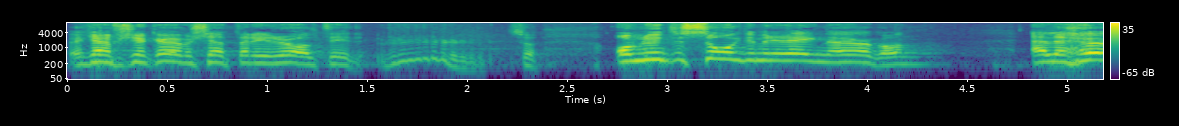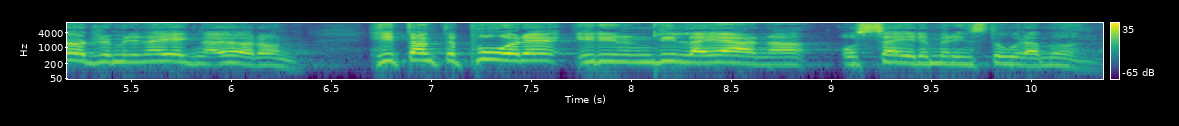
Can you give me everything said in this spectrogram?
Jag kan försöka översätta det i realtid. Så, om du inte såg det med dina egna ögon, eller hörde det med dina egna öron, Hitta inte på det i din lilla hjärna och säg det med din stora mun.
